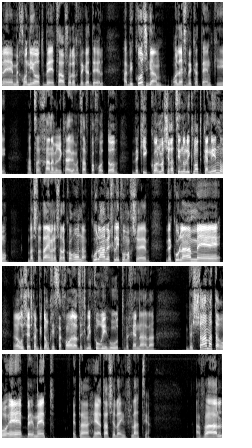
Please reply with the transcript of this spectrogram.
אה, מכוניות בהיצע שהולך וגדל. הביקוש גם הולך וקטן, כי הצרכן האמריקאי במצב פחות טוב, וכי כל מה שרצינו לקנות קנינו בשנתיים האלה של הקורונה. כולם החליפו מחשב, וכולם אה, ראו שיש להם פתאום חיסכון, אז החליפו ריהוט וכן הלאה. ושם אתה רואה באמת את ההאטה של האינפלציה. אבל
